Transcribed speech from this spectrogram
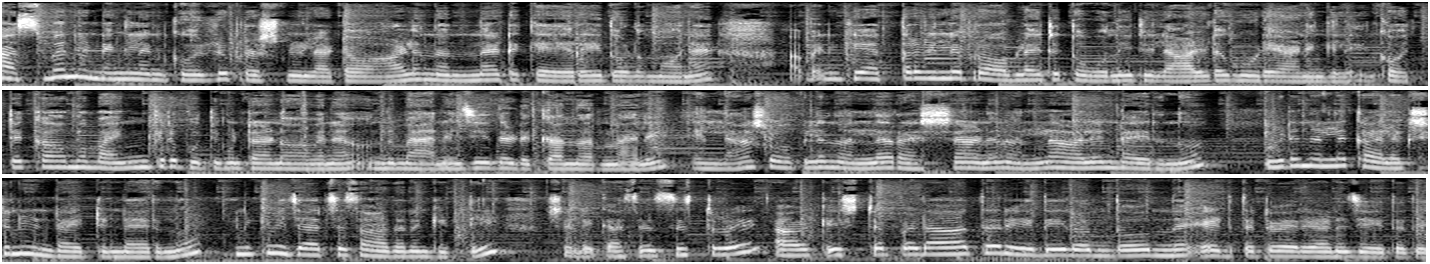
ഹസ്ബൻഡ് ഉണ്ടെങ്കിൽ എനിക്ക് ഒരു പ്രശ്നമില്ല കേട്ടോ. ആൾ നന്നായിട്ട് കെയർ ചെയ്തോളും മോനെ. അപ്പോൾ എനിക്ക് അത്ര വലിയ പ്രോബ്ലം ആയിട്ട് തോന്നിയിട്ടില്ല ആളുടെ കൂടെ ആണെങ്കിൽ എനിക്ക് ഒറ്റക്കാവുമ്പോൾ ഭയങ്കര ബുദ്ധിമുട്ടാണ് അവനെ ഒന്ന് മാനേജ് ചെയ്തെടുക്കാന്ന് പറഞ്ഞാൽ എല്ലാ ഷോപ്പിലും നല്ല റഷാണ് നല്ല ആളുണ്ടായിരുന്നു. ഇവിടെ നല്ല കളക്ഷനും ഉണ്ടായിട്ടുണ്ടായിരുന്നു. എനിക്ക് വിചാരിച്ച സാധനം കിട്ടി. പക്ഷെ എന്റെ കസിൻ സിസ്റ്റർ അവർക്ക് ഇഷ്ടപ്പെടാത്ത രീതിയിൽ എന്തോ ഒന്ന് എടുത്തിട്ട് വരികയാണ് ചെയ്തത്.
